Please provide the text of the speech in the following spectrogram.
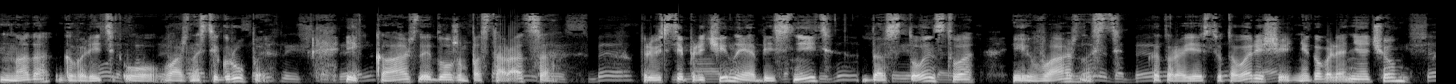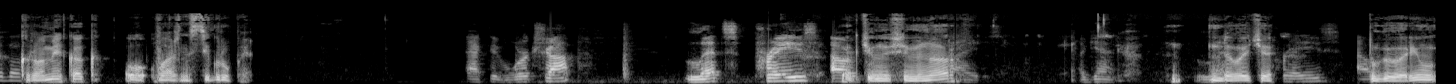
надо говорить о важности группы. И каждый должен постараться привести причины и объяснить достоинство и важность, которая есть у товарищей, не говоря ни о чем, кроме как о важности группы. Активный семинар. Давайте поговорим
